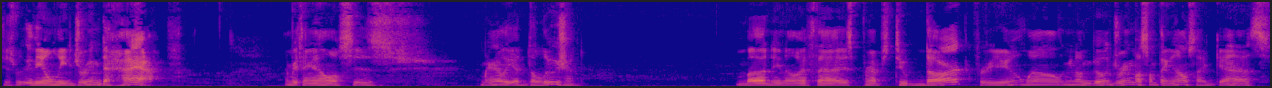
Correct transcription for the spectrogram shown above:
is really the only dream to have. Everything else is merely a delusion. But, you know, if that is perhaps too dark for you, well, you know, go dream of something else, I guess.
